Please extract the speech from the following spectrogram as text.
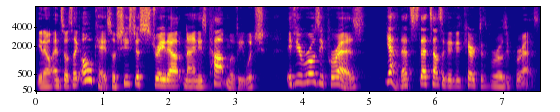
you know, and so it's like, okay, so she's just straight out '90s cop movie. Which, if you're Rosie Perez, yeah, that's that sounds like a good character for Rosie Perez.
